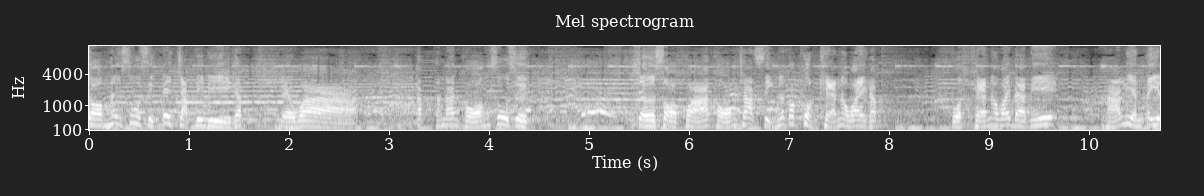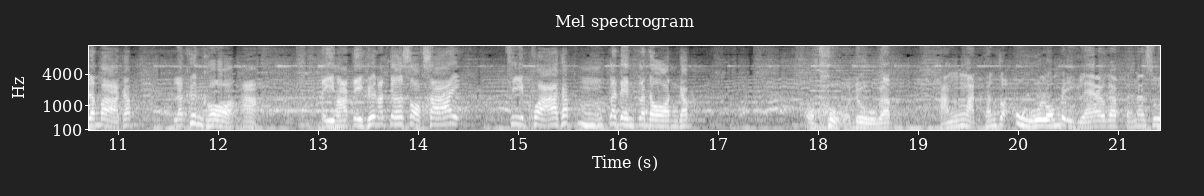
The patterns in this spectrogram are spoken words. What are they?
ยอมให้สู้ศึกได้จับดีๆครับเรียกว่าครับทางด้านของสู้ศึก เจอศอกขวาของชาติสิงห์แล้วก็กดแขนเอาไว้ครับ กดแขนเอาไว้แบบนี้ หาเหลี่ยมตีลำบากครับ แล้วขึ้นคออะตีมาตีขึ้นเจอศอกซ้าย ทีบขวาครับกระเด็นกระดอนครับ โอ้โหดูครับทั้งหมัดทั้งศอกโอ้ล้มไปอีกแล้วครับทางด้านสู้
